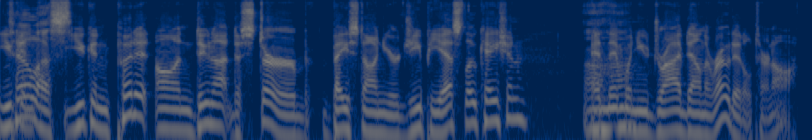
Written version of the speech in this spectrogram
You Tell can, us. You can put it on Do Not Disturb based on your GPS location, and then Uh-huh. when you drive down the road, it'll turn off.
